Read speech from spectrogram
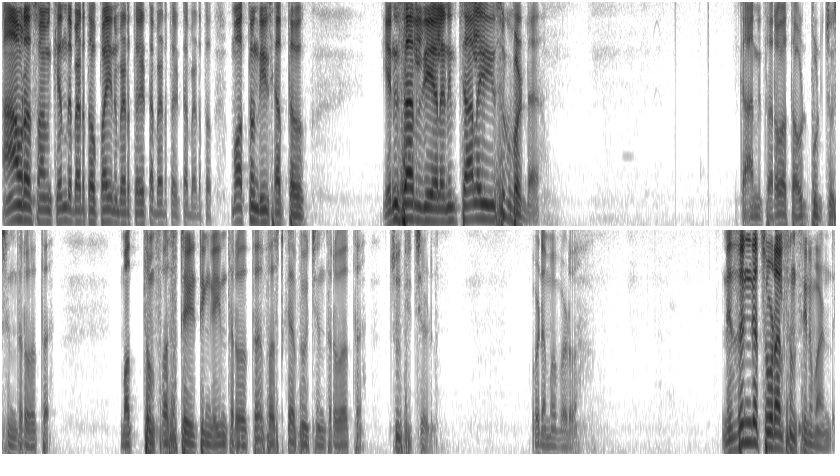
ఆమరా స్వామి కింద పెడతావు పైన పెడతావు ఇట్ట పెడతావు ఇట్ట పెడతావు మొత్తం తీసేస్తావు. ఎన్నిసార్లు చేయాలని చాలా ఇసుగుపడ్డా. కానీ తర్వాత అవుట్పుట్ చూసిన తర్వాత మొత్తం ఫస్ట్ ఎడిటింగ్ అయిన తర్వాత ఫస్ట్ కాపీ వచ్చిన తర్వాత చూపించాడు ఓడమ్మ బడవ. నిజంగా చూడాల్సిన సినిమా అండి.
